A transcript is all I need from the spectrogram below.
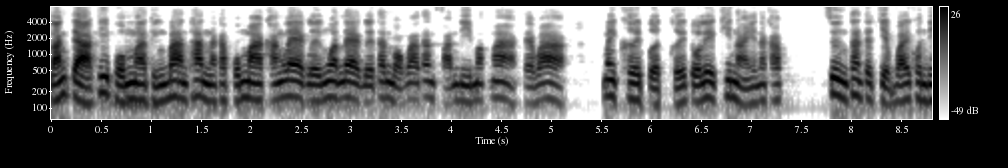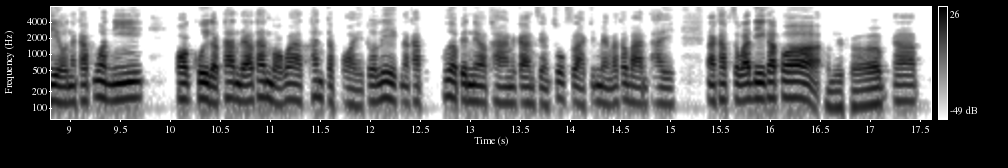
หลังจากที่ผมมาถึงบ้านท่านนะครับ ผมมาครั้งแรกเลยงวดแรกเลย ท่านบอกว่าท่านฝันดีมากๆ แต่ว่าไม่เคยเปิดเผยตัวเลขที่ไหนนะครับ ซึ่งท่านจะเก็บไว้คนเดียวนะครับงวดนี้พอคุยกับท่านแล้วท่านบอกว่าท่านจะปล่อยตัวเลขนะครับ เพื่อเป็นแนวทางในการเสี่ยงโชคสลากกินแบ่งรัฐบาลไทยนะครับ สวัสดีครับพ่อสวัสดีครับครับ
